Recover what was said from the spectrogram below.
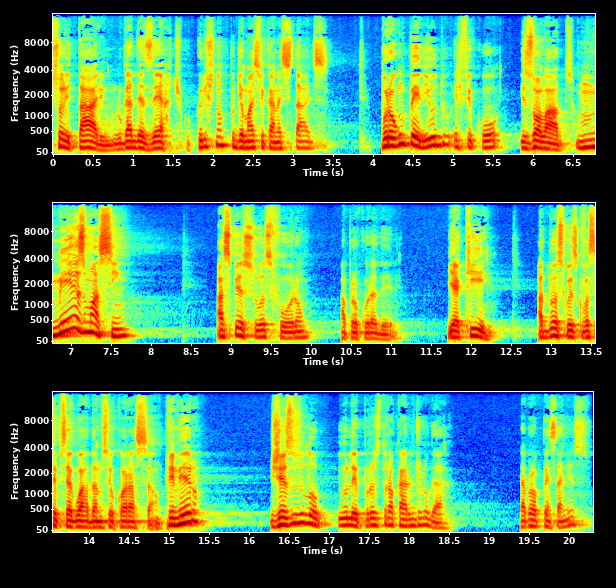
solitário, um lugar desértico. Cristo não podia mais ficar nas cidades. Por algum período ele ficou isolado. Mesmo assim, as pessoas foram à procura dele. E aqui há duas coisas que você precisa guardar no seu coração. Primeiro, Jesus e o leproso trocaram de lugar. Dá para pensar nisso?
